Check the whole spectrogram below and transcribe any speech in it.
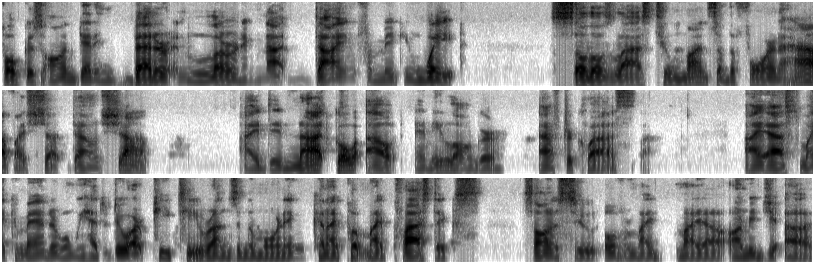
focus on getting better and learning, not dying from making weight. So those last two months of the four and a half, I shut down shop. I did not go out any longer after class. I asked my commander when we had to do our PT runs in the morning, can I put my plastics sauna suit over my my uh, army uh,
